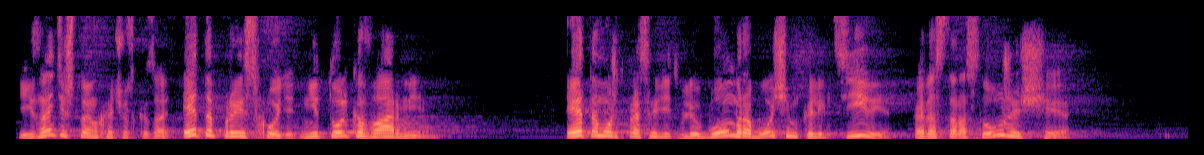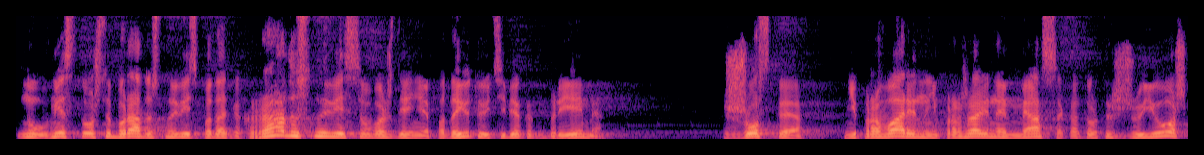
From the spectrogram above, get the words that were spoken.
И знаете, что я вам хочу сказать? Это происходит не только в армии. Это может происходить в любом рабочем коллективе, когда старослужащие, ну, вместо того, чтобы радостную весть подать как радостную весть освобождения, подают ее тебе как бремя. Жесткое, непроваренное, непрожаренное мясо, которое ты жуешь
